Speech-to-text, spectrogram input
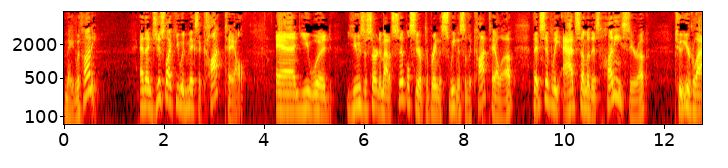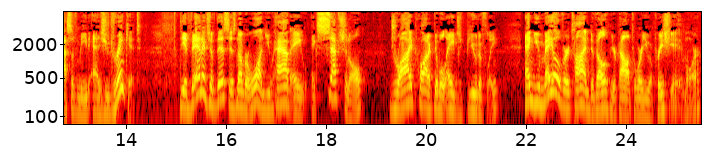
made with honey. And then just like you would mix a cocktail and you would use a certain amount of simple syrup to bring the sweetness of the cocktail up, then simply add some of this honey syrup to your glass of mead as you drink it. The advantage of this is number one, you have a exceptional dry product that will age beautifully, and you may over time develop your palate to where you appreciate it more.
